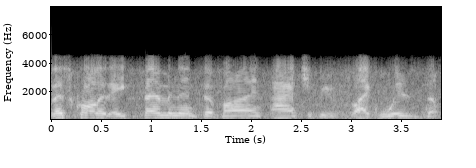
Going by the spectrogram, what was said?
Let's call it a feminine divine attribute like wisdom.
